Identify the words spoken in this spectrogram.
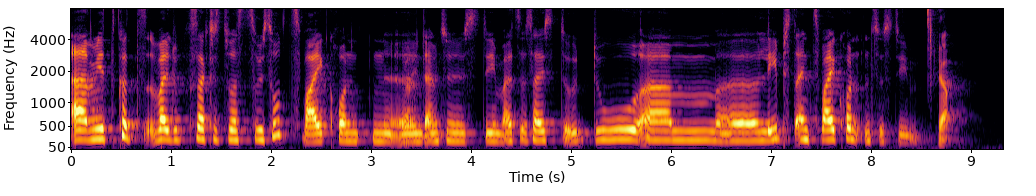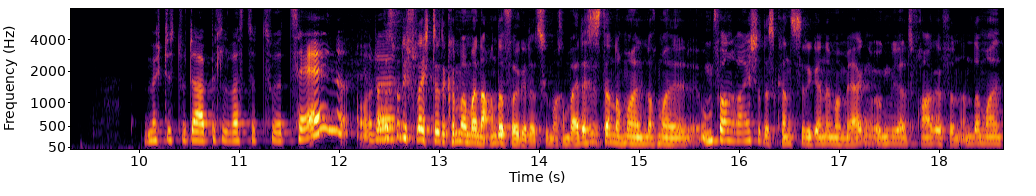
Ähm, jetzt kurz, weil du gesagt hast, du hast sowieso zwei Konten äh, ja. in deinem System. Also das heißt, du, du ähm, äh, lebst ein Zwei-Konten-System. Ja. Möchtest du da ein bisschen was dazu erzählen? Oder? Das würde ich vielleicht, da können wir mal eine andere Folge dazu machen, weil das ist dann nochmal noch mal umfangreicher. Das kannst du dir gerne mal merken, irgendwie als Frage für ein andermal.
